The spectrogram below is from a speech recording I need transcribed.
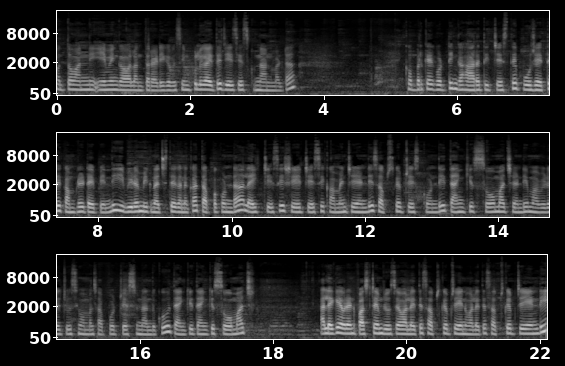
మొత్తం అన్నీ ఏమేం కావాలో అంత రెడీగా సింపుల్గా అయితే చేసేసుకున్నాను అనమాట కొబ్బరికాయ కొట్టి ఇంకా హారతి ఇచ్చేస్తే పూజ అయితే కంప్లీట్ అయిపోయింది. ఈ వీడియో మీకు నచ్చితే కనుక తప్పకుండా లైక్ చేసి షేర్ చేసి కామెంట్ చేయండి సబ్స్క్రైబ్ చేసుకోండి. థ్యాంక్ యూ సో మచ్ అండి మా వీడియో చూసి మమ్మల్ని సపోర్ట్ చేస్తున్నందుకు. Thank you thank you so much అలాగే ఎవరైనా ఫస్ట్ టైం చూసే వాళ్ళైతే సబ్స్క్రైబ్ చేయని వాళ్ళైతే సబ్స్క్రైబ్ చేయండి.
